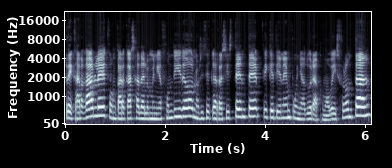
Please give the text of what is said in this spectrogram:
recargable con carcasa de aluminio fundido, nos dice que es resistente y que tiene empuñadura, como veis, frontal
